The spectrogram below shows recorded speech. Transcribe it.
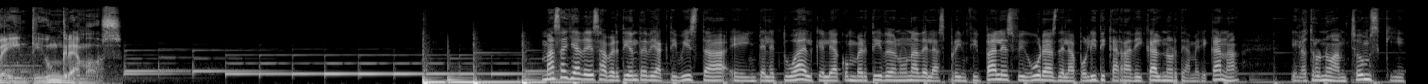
21 gramos. Más allá de esa vertiente de activista e intelectual que le ha convertido en una de las principales figuras de la política radical norteamericana, el otro Noam Chomsky,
